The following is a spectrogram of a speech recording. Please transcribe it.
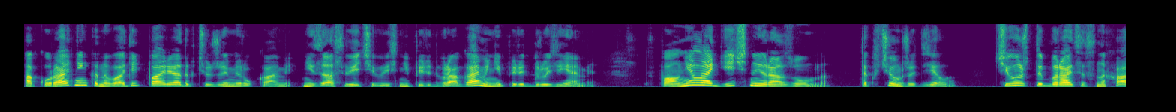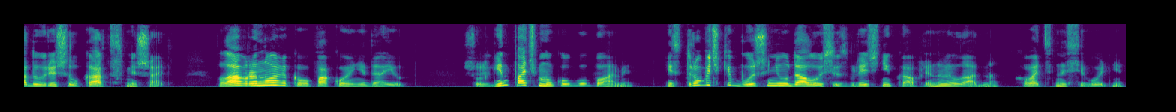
аккуратненько наводить порядок чужими руками, не засвечиваясь ни перед врагами, ни перед друзьями. Вполне логично и разумно. Так в чем же дело? Чего ж ты, братец, на ходу решил карты смешать? Лавры Новикова покоя не дают. Шульгин почмукал губами. Из трубочки больше не удалось извлечь ни капли. Ну и ладно, хватит на сегодня.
